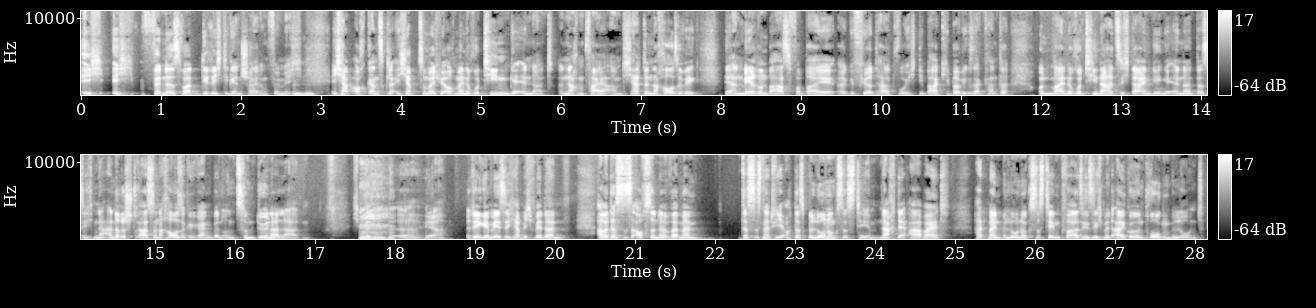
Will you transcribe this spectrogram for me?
ich, ich finde, es war die richtige Entscheidung für mich. Mhm. Ich habe auch ganz klar, ich habe zum Beispiel auch meine Routinen geändert nach dem Feierabend. Ich hatte einen Nachhauseweg, der an mehreren Bars vorbei äh, geführt hat, wo ich die Barkeeper, wie gesagt, kannte. Und meine Routine hat sich dahingehend geändert, dass ich eine andere Straße nach Hause gegangen bin und zum Dönerladen. Ich bin, äh, ja, regelmäßig habe ich mir dann, aber das ist auch so, ne, weil mein, das ist natürlich auch das Belohnungssystem. Nach der Arbeit hat mein Belohnungssystem quasi sich mit Alkohol und Drogen belohnt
